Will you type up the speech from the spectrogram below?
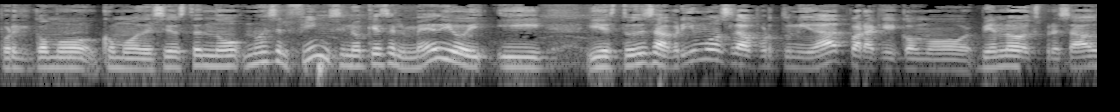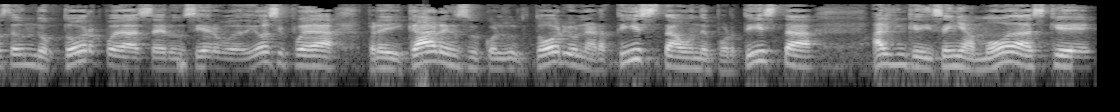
porque como, como decía usted, no, no es el fin, sino que es el medio. Y, y, y, entonces abrimos la oportunidad para que, como bien lo expresaba usted, un doctor pueda ser un siervo de Dios y pueda predicar en su consultorio, un artista, un deportista, alguien que diseña modas, que...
